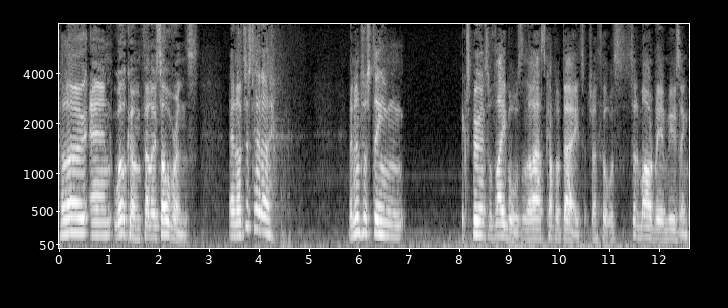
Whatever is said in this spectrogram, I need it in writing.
Hello and welcome, fellow Sovereigns. And I've just had a an interesting experience with labels in the last couple of days, which I thought was sort of mildly amusing.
